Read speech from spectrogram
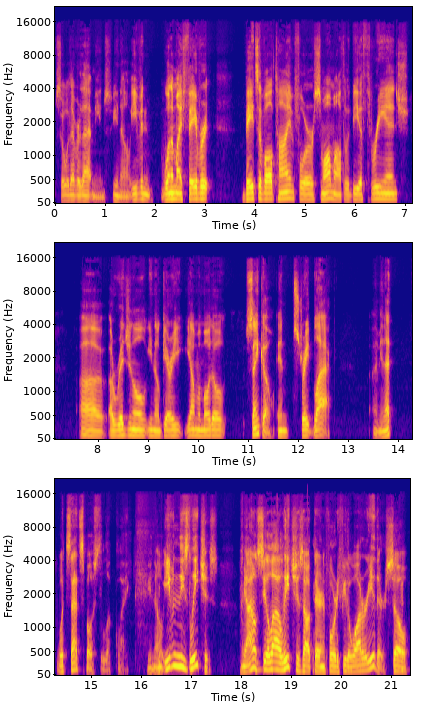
so whatever that means, you know, even one of my favorite baits of all time for smallmouth would be a three inch uh, original, you know, Gary Yamamoto Senko in straight black. I mean, that what's that supposed to look like? You know, even these leeches. I mean, I don't see a lot of leeches out there in 40 feet of water either. So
